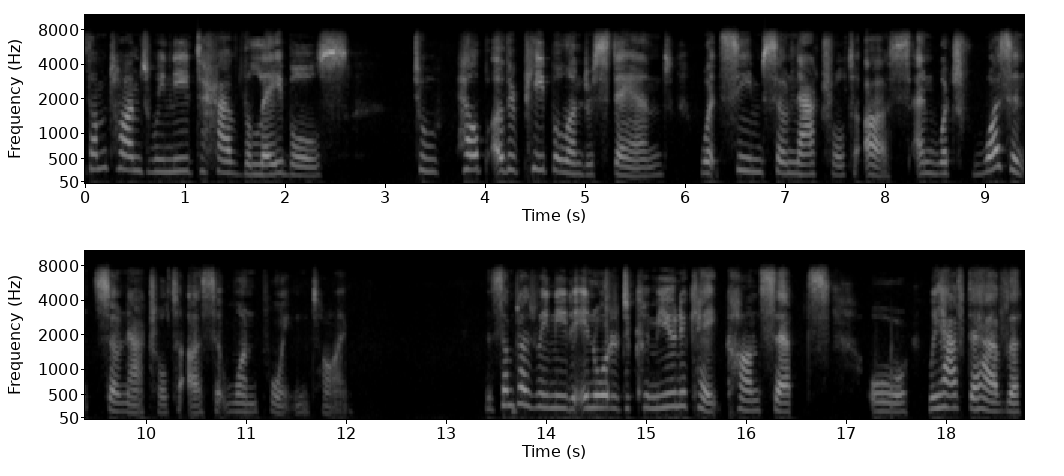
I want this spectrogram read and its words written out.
sometimes we need to have the labels to help other people understand what seems so natural to us and which wasn't so natural to us at one point in time. And sometimes we need, in order to communicate concepts, or we have to have the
